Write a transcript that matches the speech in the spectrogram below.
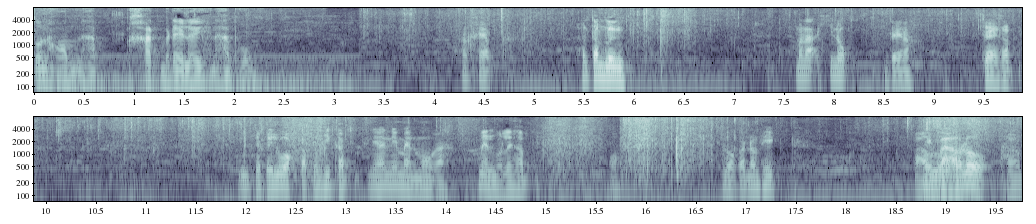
ต้นหอมนะครับคัดไปได้เลยนะครับผมผักแคบผักตำลึงมะละขี้นกใจเนาะใช่ครับ นี่จะไปลวกกับน้ำพริกครับเนื้อนี่แมนโมกอะแม่นหมดเลยครับ ลวกกับน้ำพริกเปล่าพริกโลเปล่าโลครับ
